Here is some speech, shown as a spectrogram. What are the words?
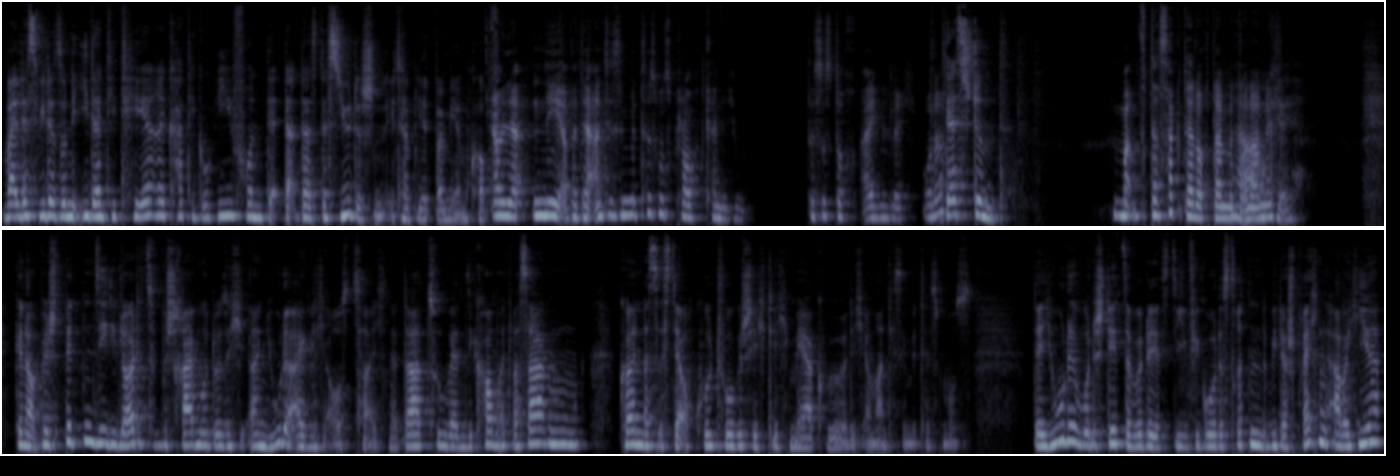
Weil das wieder so eine identitäre Kategorie von der, das, des Jüdischen etabliert bei mir im Kopf. Aber der, nee, aber der Antisemitismus braucht keine Juden. Das ist doch eigentlich, oder? Das stimmt. Das sagt er doch damit, Ja, oder nicht? okay. Genau, bitten Sie die Leute zu beschreiben, wodurch sich ein Jude eigentlich auszeichnet. Dazu werden Sie kaum etwas sagen können. Das ist ja auch kulturgeschichtlich merkwürdig am Antisemitismus. Der Jude wurde stets, da würde jetzt die Figur des Dritten widersprechen, aber hier,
